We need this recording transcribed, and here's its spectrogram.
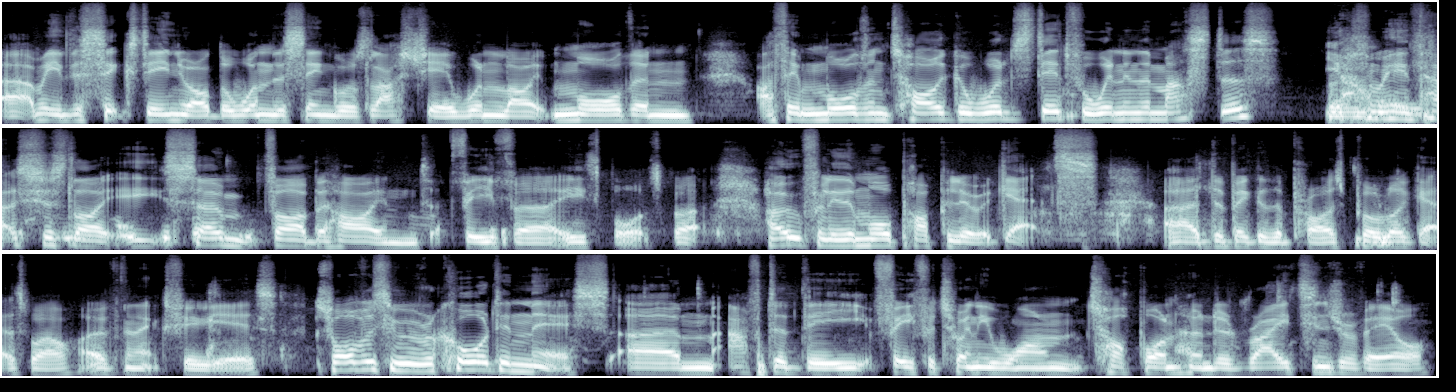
uh, I mean, the 16 year old that won the singles last year won like more than I think think more than Tiger Woods did for winning the Masters. You Yeah, I mean that's just like it's so far behind FIFA esports, but hopefully the more popular it gets, uh, the bigger the prize pool will get as well over the next few years. So obviously we're recording this um, after the FIFA 21 top 100 ratings reveal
